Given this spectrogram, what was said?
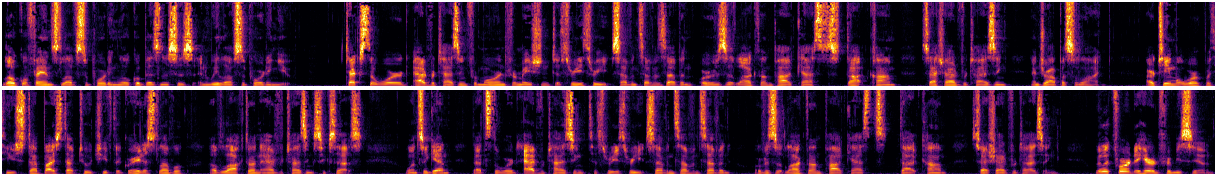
Local fans love supporting local businesses, and we love supporting you. Text the word advertising for more information to 33777 or visit lockedonpodcasts.com slash advertising and drop us a line. Our team will work with you step by step to achieve the greatest level of locked on advertising success. Once again, that's the word advertising to 33777 or visit lockedonpodcasts.com slash advertising. We look forward to hearing from you soon.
